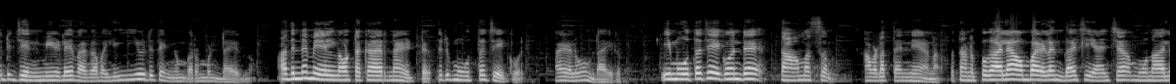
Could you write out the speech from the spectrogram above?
ഒരു ജന്മിയുടെ വക വലിയൊരു തെങ്ങും പറമ്പുണ്ടായിരുന്നു അതിന്റെ മേൽനോട്ടക്കാരനായിട്ട് ഒരു മൂത്ത ചേക്കോൻ അയാളും ഉണ്ടായിരുന്നു. ഈ മൂത്ത ചേക്കോന്റെ താമസം അവിടെ തന്നെയാണ്. തണുപ്പ് കാലം ആകുമ്പോൾ അയാൾ എന്താ ചെയ്യാന്ന് വെച്ചാൽ മൂന്നാൽ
